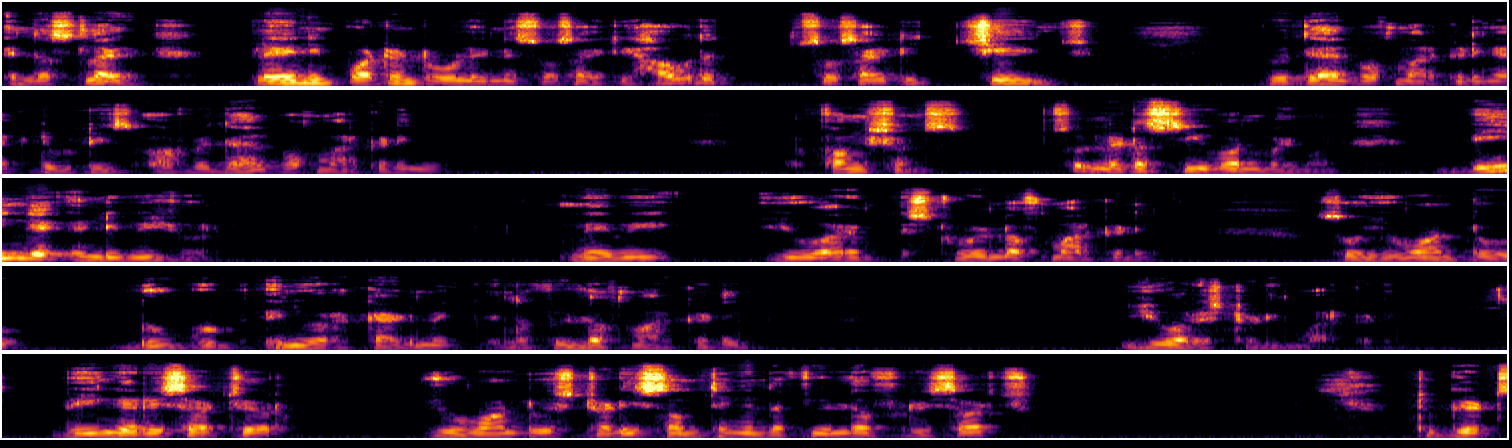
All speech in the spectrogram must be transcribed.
in the slide play an important role in a society. How the society change with the help of marketing activities or with the help of marketing functions. So let us see one by one. Being an individual maybe you are a student of marketing so you want to do good in your academic in the field of marketing you are studying marketing. Being a researcher you want to study something in the field of research to get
